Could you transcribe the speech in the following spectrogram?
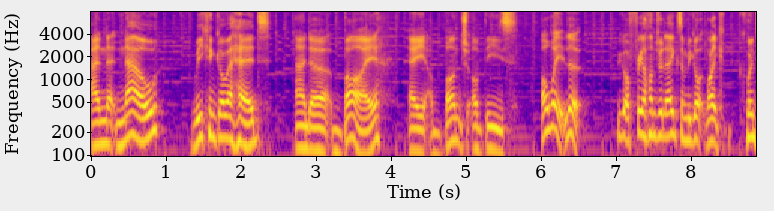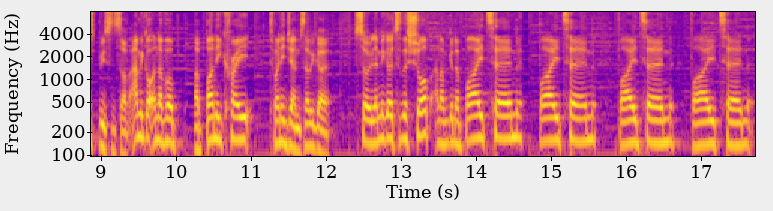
And now we can go ahead and uh, buy a bunch of these. Oh wait, look, we got 300 eggs and we got like coins boost and stuff, and we got another a bunny crate, 20 gems. There we go. So let me go to the shop and I'm going to buy 10, buy 10, buy 10, buy 10,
